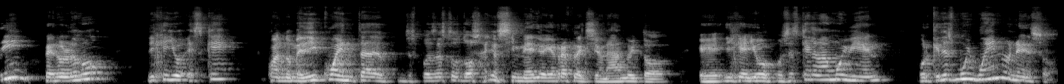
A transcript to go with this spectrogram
Y pero luego dije yo, es que cuando me di cuenta, después de estos dos años y medio ahí reflexionando y todo, eh, dije yo, pues es que le va muy bien porque él es muy bueno en eso.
